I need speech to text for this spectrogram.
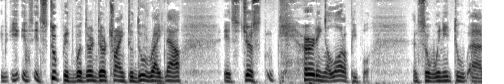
it's it's stupid what they're they're trying to do right now. It's just hurting a lot of people. And so we need to uh,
